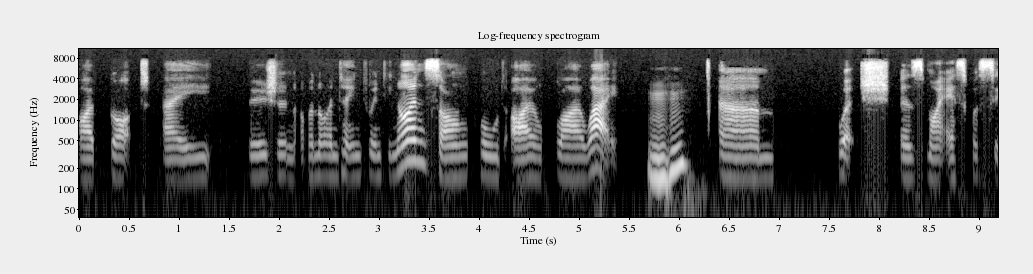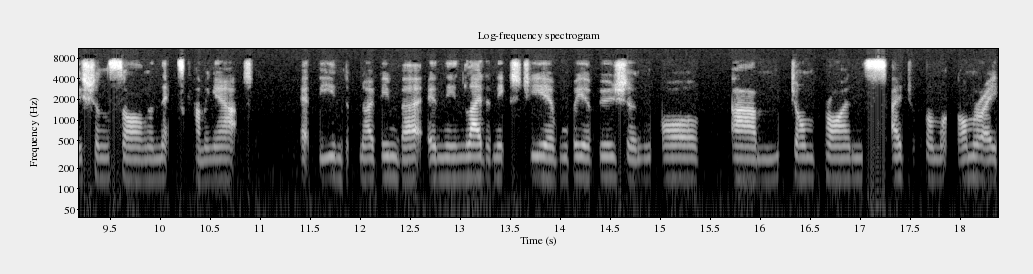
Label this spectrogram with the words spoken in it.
I've got a version of a 1929 song called "I'll Fly Away," Mm-hmm. um, which is my Asquith session song, and that's coming out at the end of November. And then later next year will be a version of um, John Prine's "Angel from Montgomery,"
